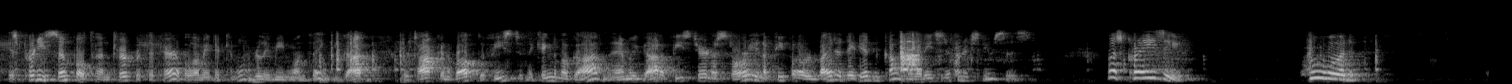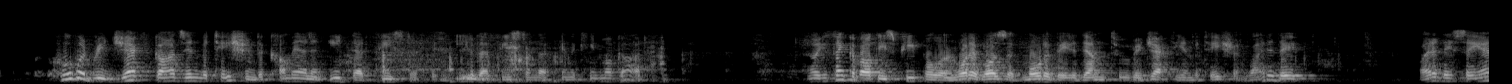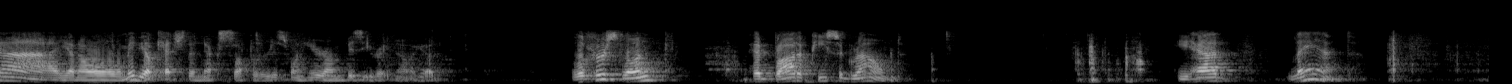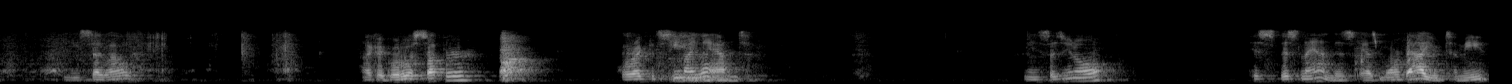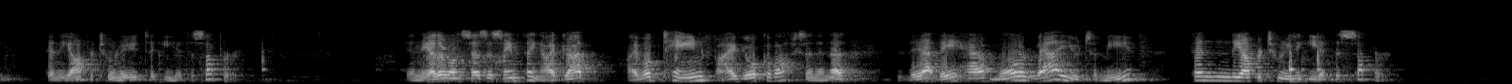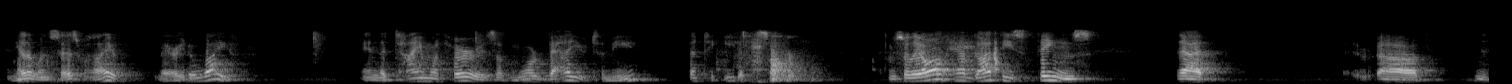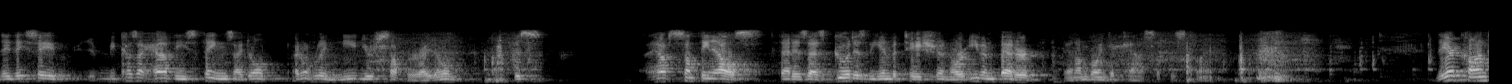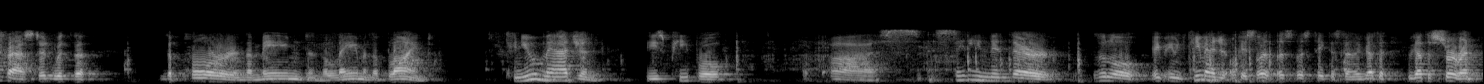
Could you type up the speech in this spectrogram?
It's pretty simple to interpret the parable. I mean, it can only really mean one thing. You got, we're talking about the feast in the kingdom of God, and then we got a feast here in a story, and the people are invited, they didn't come. They had these different excuses. That's crazy. Who would who would reject God's invitation to come in and eat that feast, eat of that feast in the, in the kingdom of God? Know, you think about these people and what it was that motivated them to reject the invitation. Why did they? Why did they say, ah, you know, maybe I'll catch the next supper. This one here, I'm busy right now. I got. Well, the first one had bought a piece of ground. He had land. And he said, Well, I could go to a supper, or I could see my land. And he says, You know, this, this land is, has more value to me than the opportunity to eat at the supper. And the other one says the same thing. I've got, I've obtained five yoke of oxen, and that, that they have more value to me than the opportunity to eat at this supper. And the other one says, Well, I've married a wife, and the time with her is of more value to me than to eat at the supper. And so they all have got these things that uh, they, they say, because I have these things, I don't I don't really need your supper. I don't this I have something else that is as good as the invitation or even better, and I'm going to pass at this time. they are contrasted with the the poor and the maimed and the lame and the blind. Can you imagine these people uh, sitting in their little. I mean, can you imagine? Okay, so let, us let's, let's take this then. We got the we got the servant,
